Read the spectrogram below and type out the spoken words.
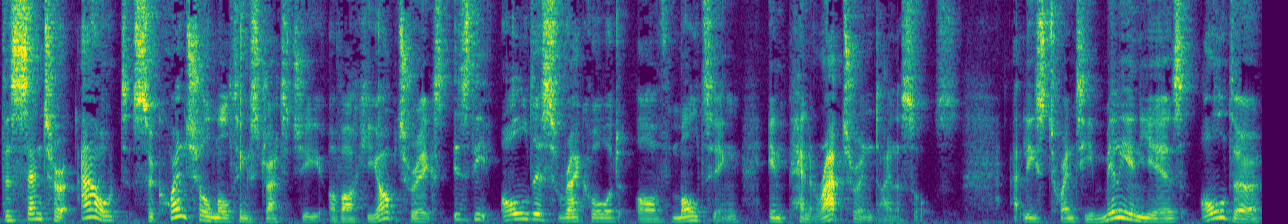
The center-out sequential molting strategy of Archaeopteryx is the oldest record of molting in Pennaraptoran dinosaurs, at least 20 million years older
